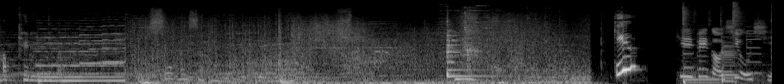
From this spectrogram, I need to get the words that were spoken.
탑 캐리입니다. 킬백 어시 오시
